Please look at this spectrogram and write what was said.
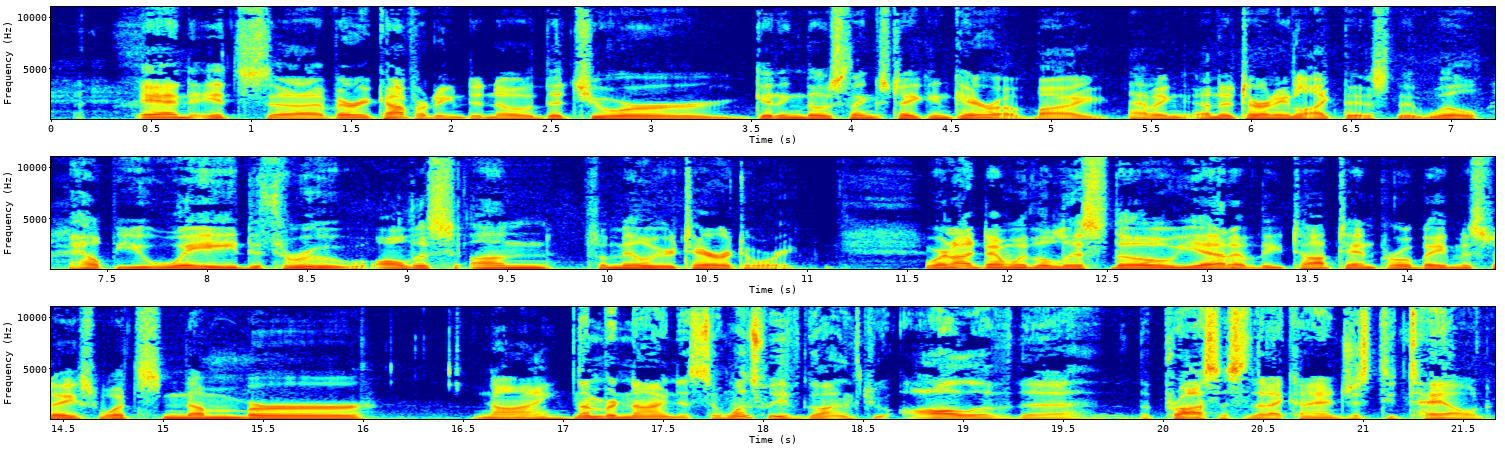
and it's uh, very comforting to know that you're getting those things taken care of by having an attorney like this that will help you wade through all this unfamiliar territory. We're not done with the list, though, yet of the top 10 probate mistakes. What's number nine? Number nine is so once we've gotten through all of the, the processes that I kind of just detailed,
